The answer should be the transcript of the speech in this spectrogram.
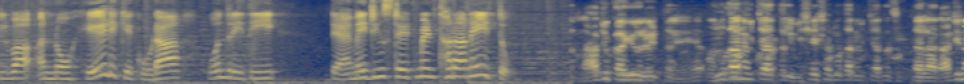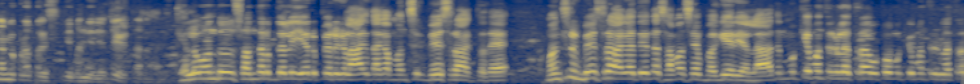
ಇಲ್ವಾ ಅನ್ನೋ ಹೇಳಿಕೆ ಕೂಡ ಒಂದ್ ರೀತಿ ಡ್ಯಾಮೇಜಿಂಗ್ ಸ್ಟೇಟ್ಮೆಂಟ್ ಥರಾನೇ ಇತ್ತು. ರಾಜು ಕಾಗಿ ಅವರು ಹೇಳ್ತಾರೆ ಅನುದಾನ ವಿಚಾರದಲ್ಲಿ ವಿಶೇಷ ಅನುದಾನ ವಿಚಾರದಲ್ಲಿ ಸಿಗ್ತಾ ಇಲ್ಲ ರಾಜೀನಾಮೆ ಕೂಡ ಪರಿಸ್ಥಿತಿ ಬಂದಿದೆ ಅಂತ ಹೇಳ್ತಾರೆ. ಕೆಲವೊಂದು ಸಂದರ್ಭದಲ್ಲಿ ಏರುಪೇರುಗಳಾಗದಾಗ ಮನ್ಸಿಗೆ ಬೇಸರ ಆಗ್ತದೆ. ಮನ್ಸಿಗೆ ಬೇಸರ ಆಗೋದ್ರಿಂದ ಸಮಸ್ಯೆ ಬಗೆಹರಿಯಲ್ಲ. ಅದನ್ನ ಮುಖ್ಯಮಂತ್ರಿಗಳ ಹತ್ರ ಉಪಮುಖ್ಯಮಂತ್ರಿಗಳ ಹತ್ರ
